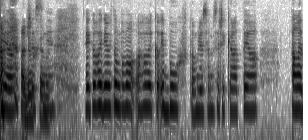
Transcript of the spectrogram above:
Jo, A duch, přesně. Jako hodně mi v tom pomohl jako i Bůh v tom, že jsem si říkala, ty jo, ale.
